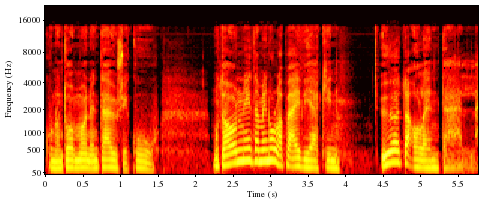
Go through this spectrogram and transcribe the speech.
kun on tuommoinen täysi kuu. Mutta on niitä minulla päiviäkin. Yötä olen täällä.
